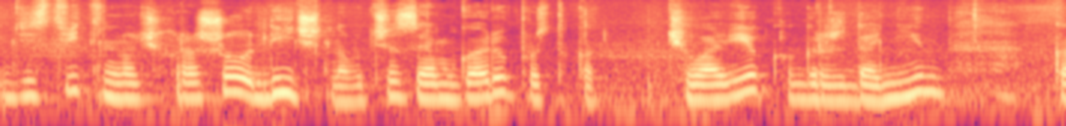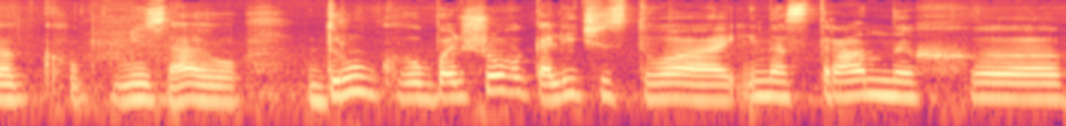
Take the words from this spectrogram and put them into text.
действительно очень хорошо, лично, вот сейчас я вам говорю, просто как человек, как гражданин, как, не знаю, друг большого количества иностранных э,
